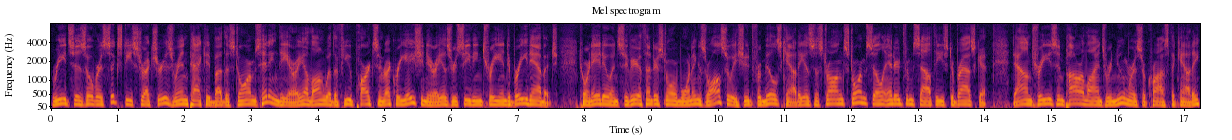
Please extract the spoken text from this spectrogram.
Reed says over 60 structures were impacted by the storms hitting the area, along with a few parks and recreation areas receiving tree and debris damage. Tornado and severe thunderstorm warnings are also issued for Mills County as a strong storm cell entered from southeast Nebraska. Downed trees and power lines were numerous across the county.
